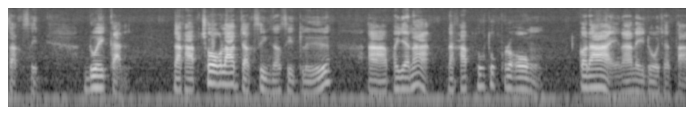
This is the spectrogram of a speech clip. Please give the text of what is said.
ศักดิ์สิทธิ์ด้วยกันนะครับโชคลาภจากสิ่งศักดิ์สิทธิ์หรือ พญานาคนะครับทุกๆพระองค์ก็ได้นะในดวงชะตา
